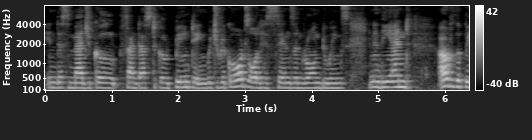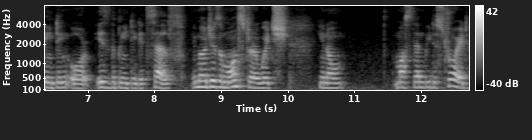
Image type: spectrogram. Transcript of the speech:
in this magical, fantastical painting, which records all his sins and wrongdoings. And in the end, out of the painting, or is the painting itself, emerges a monster which you know, must then be destroyed.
